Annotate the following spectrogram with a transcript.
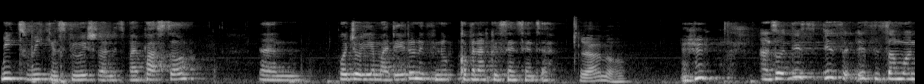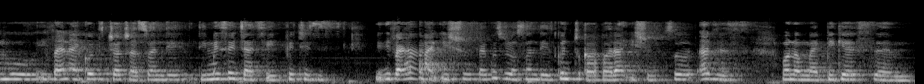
week to week inspiration is my pastor, um, Poju Oyemade. I don't know if you know Covenant Christian Center. Yeah, I know. Mm-hmm. And so this this this is someone who, if I, I go to church on Sunday, the message that he preaches is, if I have an issue, if I go to church on Sunday, he's going to talk about that issue. So that is one of my biggest um,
